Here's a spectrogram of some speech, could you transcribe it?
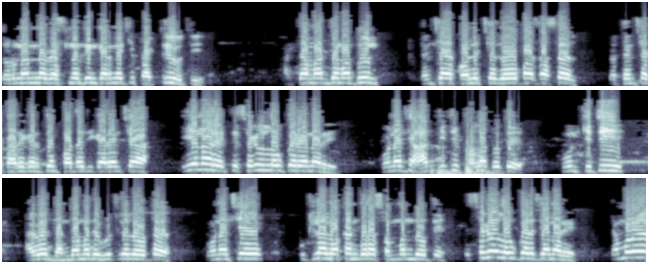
तरुणांना व्यसनाधीन करण्याची फॅक्टरी होती. आणि त्या माध्यमातून त्यांच्या कॉलेजच्या जवळपास असेल तर त्यांच्या कार्यकर्ते पदाधिकाऱ्यांच्या येणार आहे ते सगळं लवकर येणार आहे कोणाचे हात किती फलात होते कोण किती अवैध धंद्यामध्ये गुंतलेलं होतं कोणाचे कुठल्या लोकांबरोबर संबंध होते ते सगळं लवकरच येणार आहे. त्यामुळं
